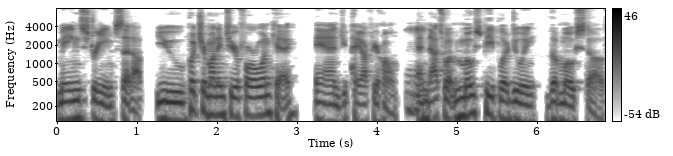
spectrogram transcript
mainstream setup. You put your money into your 401k and you pay off your home. Mhm. And that's what most people are doing the most of.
